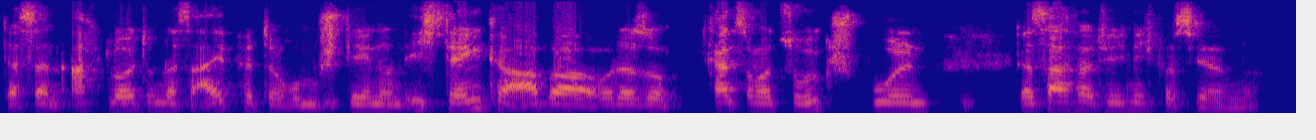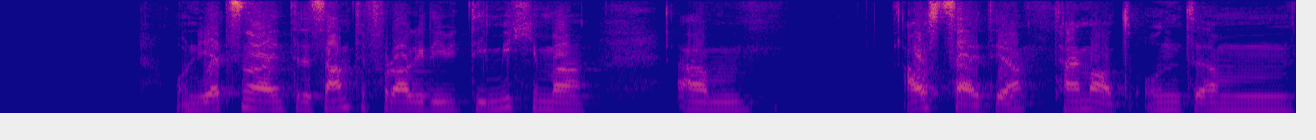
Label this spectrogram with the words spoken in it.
dass dann acht Leute um das iPad herumstehen und ich denke aber oder so, kannst du mal zurückspulen. Das darf natürlich nicht passieren. Ne? Und jetzt noch eine interessante Frage, die, die mich immer ähm, Auszeit, ja, Timeout. Und ähm,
